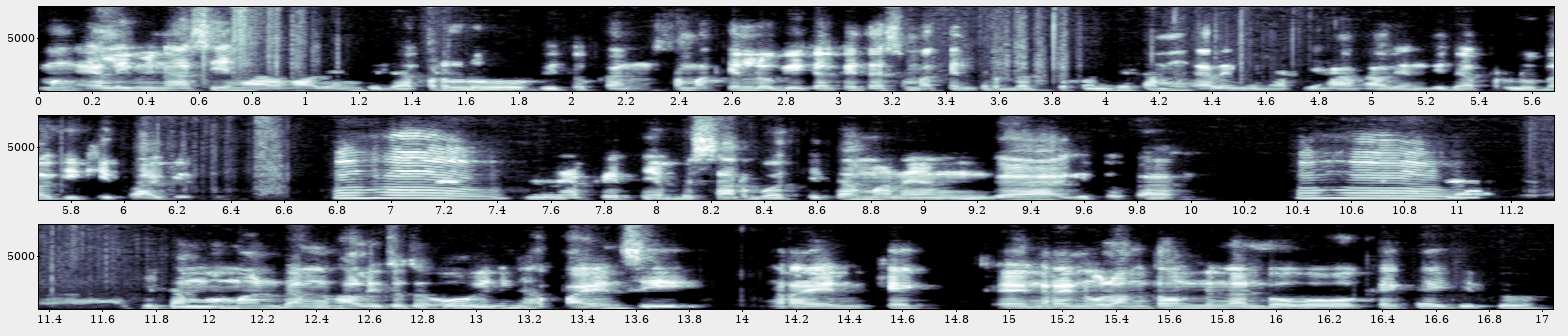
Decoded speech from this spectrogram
mengeliminasi hal-hal yang tidak perlu gitu kan semakin logika kita semakin terbentuk kan kita mengeliminasi hal-hal yang tidak perlu bagi kita gitu hmm. benefitnya besar buat kita mana yang enggak gitu kan hmm. kita, kita memandang hal itu tuh oh ini ngapain sih ngerayain cake eh, ngerayain ulang tahun dengan bawa-bawa cake kayak gitu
